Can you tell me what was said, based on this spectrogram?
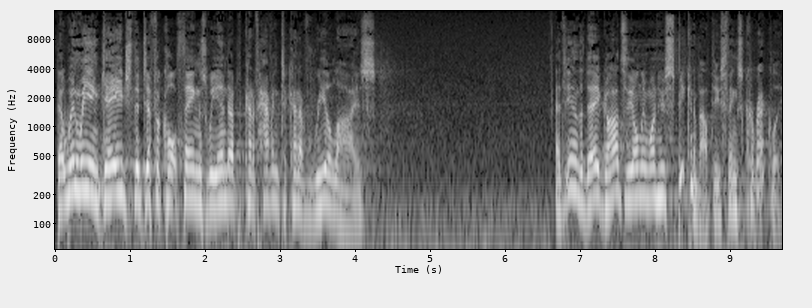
That when we engage the difficult things, we end up kind of having to kind of realize at the end of the day, God's the only one who's speaking about these things correctly.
